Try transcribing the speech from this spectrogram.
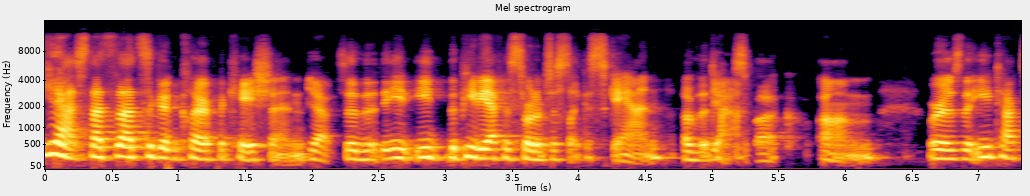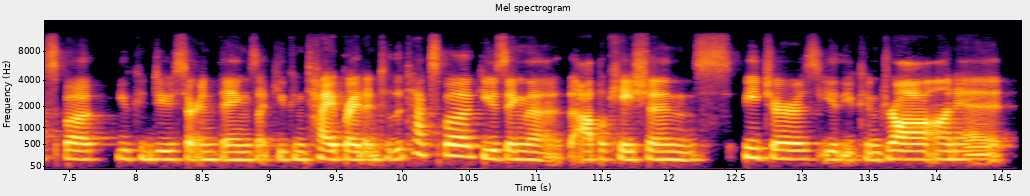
Yes, that's that's a good clarification. Yeah. So the, the the PDF is sort of just like a scan of the textbook. Yeah. Um, whereas the e-textbook, you can do certain things like you can type right into the textbook using the the applications features. You, you can draw on it.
